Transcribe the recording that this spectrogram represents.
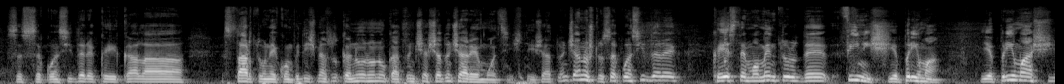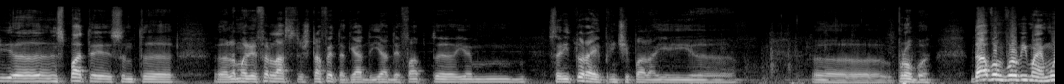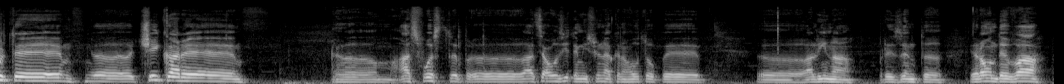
să se considere că e ca la startul unei competiții și mi-a spus că nu, nu, nu, că atunci, și atunci are emoții, știi? Și atunci, nu știu, să considere că este momentul de finish, e prima. E prima și uh, în spate sunt uh, la mă refer la ștafetă, că ea, ea de fapt e, săritura e principala ei uh, uh, probă. Da, vom vorbi mai multe. Uh, cei care uh, ați fost, uh, ați auzit emisiunea când am avut-o pe uh, Alina prezentă, era undeva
